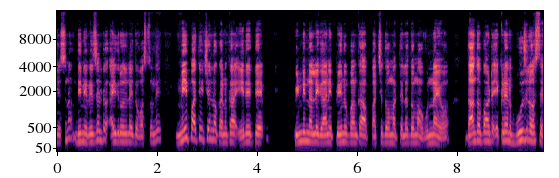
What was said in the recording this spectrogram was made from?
చేస్తున్నాం. దీని రిజల్ట్ ఐదు రోజులు అయితే వస్తుంది. మీ పత్తి చేనులో కనుక ఏదైతే పిండి నల్లి కానీ పేను బంక పచ్చదోమ తెల్లదోమ ఉన్నాయో దాంతో పాటు ఎక్కడైనా బూజులు వస్తే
